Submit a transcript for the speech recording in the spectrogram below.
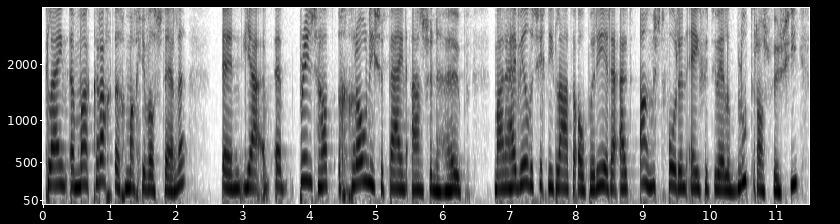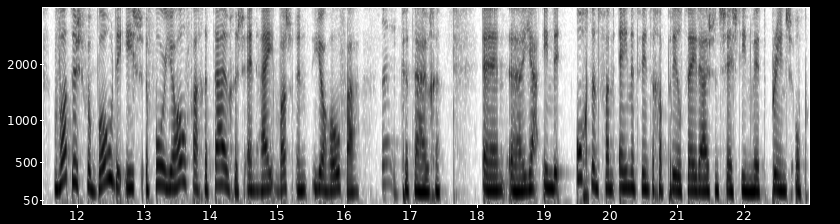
klein en maar krachtig mag je wel stellen. En ja, eh, Prince had chronische pijn aan zijn heup. Maar hij wilde zich niet laten opereren uit angst voor een eventuele bloedtransfusie. Wat dus verboden is voor Jehovah-getuigen. En hij was een Jehovah-getuige. En eh, ja, in de ochtend van 21 april 2016 werd Prince op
